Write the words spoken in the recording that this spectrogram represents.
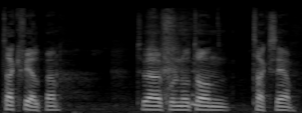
tack för hjälpen. Tyvärr får du nog ta en taxi hem.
